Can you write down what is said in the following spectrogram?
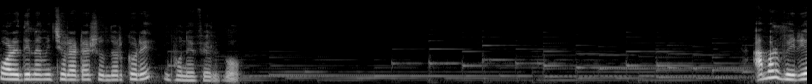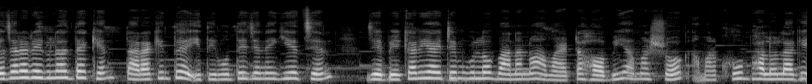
পরের দিন আমি ছোলাটা সুন্দর করে ভুনে ফেলব। আমার ভিডিও যারা রেগুলার দেখেন, তারা কিন্তু ইতিমধ্যেই জেনে গিয়েছেন যে বেকারি আইটেমগুলো বানানো আমার একটা হবি আমার শখ, আমার খুব ভালো লাগে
